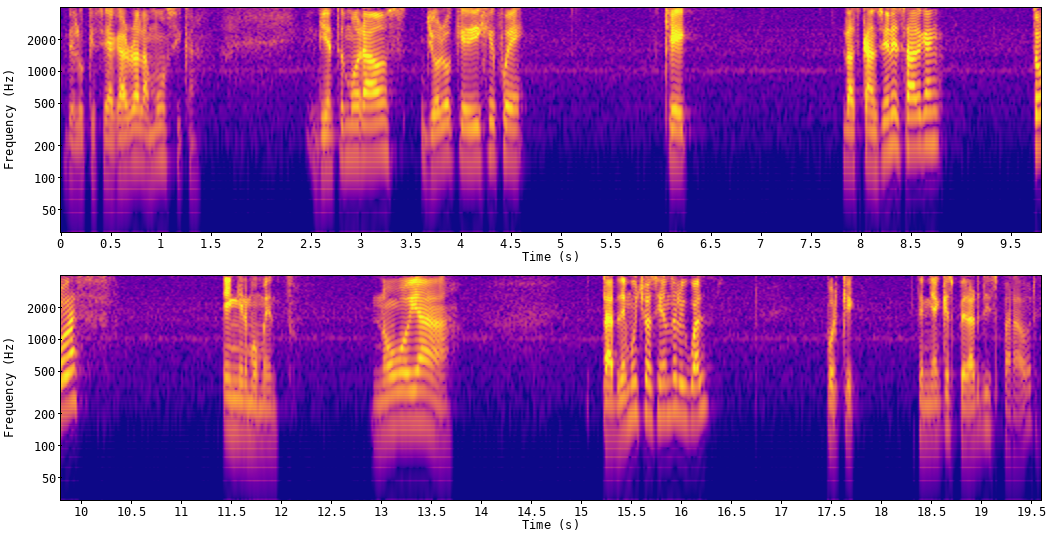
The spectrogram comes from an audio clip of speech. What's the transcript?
De lo que se agarra la música. En Dientes Morados, yo lo que dije fue que las canciones salgan todas en el momento. No voy a... Tardé mucho haciéndolo igual porque tenía que esperar disparadores.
